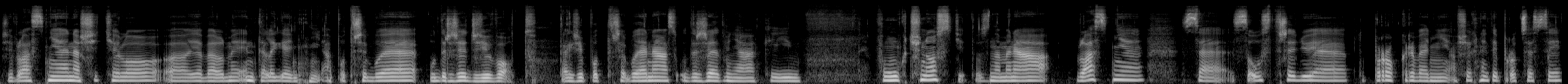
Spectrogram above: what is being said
že vlastně naše tělo eh, je velmi inteligentní a potřebuje udržet život. Takže potřebuje nás udržet v nějakým funkčnosti. To znamená, vlastně se soustředuje to prokrvení a všechny ty procesy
